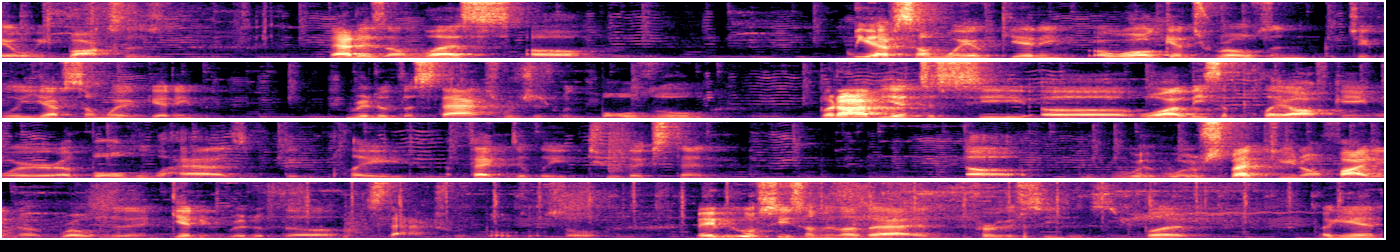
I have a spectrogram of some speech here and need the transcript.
AOE boxes. That is unless um, you have some way of getting, well, against Rosen particularly, you have some way of getting rid of the stacks, which is with Bolzul. But I've yet to see, uh, well, at least a playoff game where a Bolzul has been played effectively to the extent, uh, with, with respect to, you know, fighting a Rosen and getting rid of the stacks with Bolzul. So maybe we'll see something like that in further seasons. But again,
